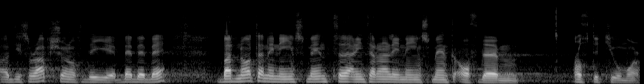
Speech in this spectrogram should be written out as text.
a disruption of the BBB, but not an enhancement, an internal enhancement of the, of the tumor,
